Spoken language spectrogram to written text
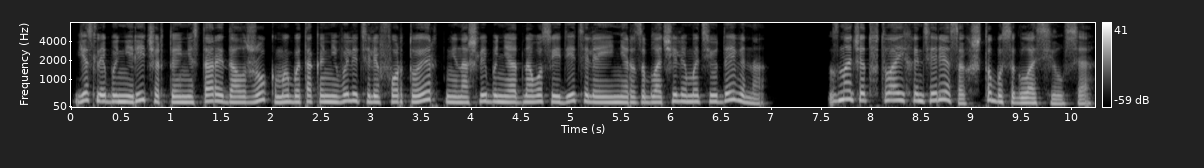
Если бы не Ричард и не старый должок, мы бы так и не вылетели в Форт Уэрт, не нашли бы ни одного свидетеля и не разоблачили Мэтью Дэвина. Значит, в твоих интересах, чтобы согласился».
